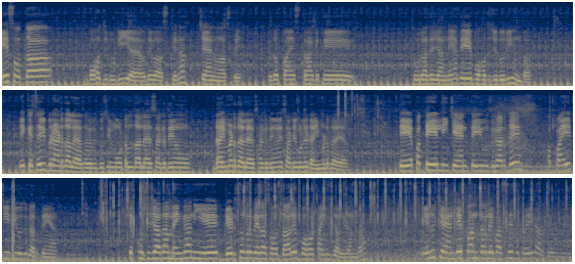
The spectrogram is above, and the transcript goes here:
ਇਹ ਸੌਦਾ ਬਹੁਤ ਜ਼ਰੂਰੀ ਹੈ ਉਹਦੇ ਵਾਸਤੇ ਨਾ, ਚੈਨ ਵਾਸਤੇ। ਜਦੋਂ ਆਪਾਂ ਇਸ ਤਰ੍ਹਾਂ ਕਿਤੇ ਟੂਰਾਂ ਤੇ ਜਾਂਦੇ ਆ ਤੇ ਇਹ ਬਹੁਤ ਜ਼ਰੂਰੀ ਹੁੰਦਾ। ਇਹ ਕਿਸੇ ਵੀ ਬ੍ਰਾਂਡ ਦਾ ਲੈ ਸਕਦੇ ਤੁਸੀਂ ਮੋਟਲ ਦਾ ਲੈ ਸਕਦੇ ਹੋ, ਡਾਇਮੰਡ ਦਾ ਲੈ ਸਕਦੇ ਹੋ, ਇਹ ਸਾਡੇ ਕੋਲੇ ਡਾਇਮੰਡ ਦਾ ਆ। ਤੇ ਆਪਾਂ ਤੇਲ ਨਹੀਂ ਚੈਨ ਤੇ ਯੂਜ਼ ਕਰਦੇ, ਆਪਾਂ ਇਹ ਚੀਜ਼ ਯੂਜ਼ ਕਰਦੇ ਆ ਤੇ ਕੁਝ ਜ਼ਿਆਦਾ ਮਹਿੰਗਾ ਨਹੀਂ, ਇਹ 150 ਕੁ ਰੁਪਏ ਦਾ ਸੌਦਾ ਤੇ ਬਹੁਤ ਟਾਈਮ ਚੱਲ ਜਾਂਦਾ। ਇਹਨੂੰ ਚੈਨ ਦੇ ਆਪਾਂ ਅੰਦਰਲੇ ਪਾਸੇ ਸਪਰੇਅ ਕਰਦੇ ਹੁੰਦੇ ਆ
